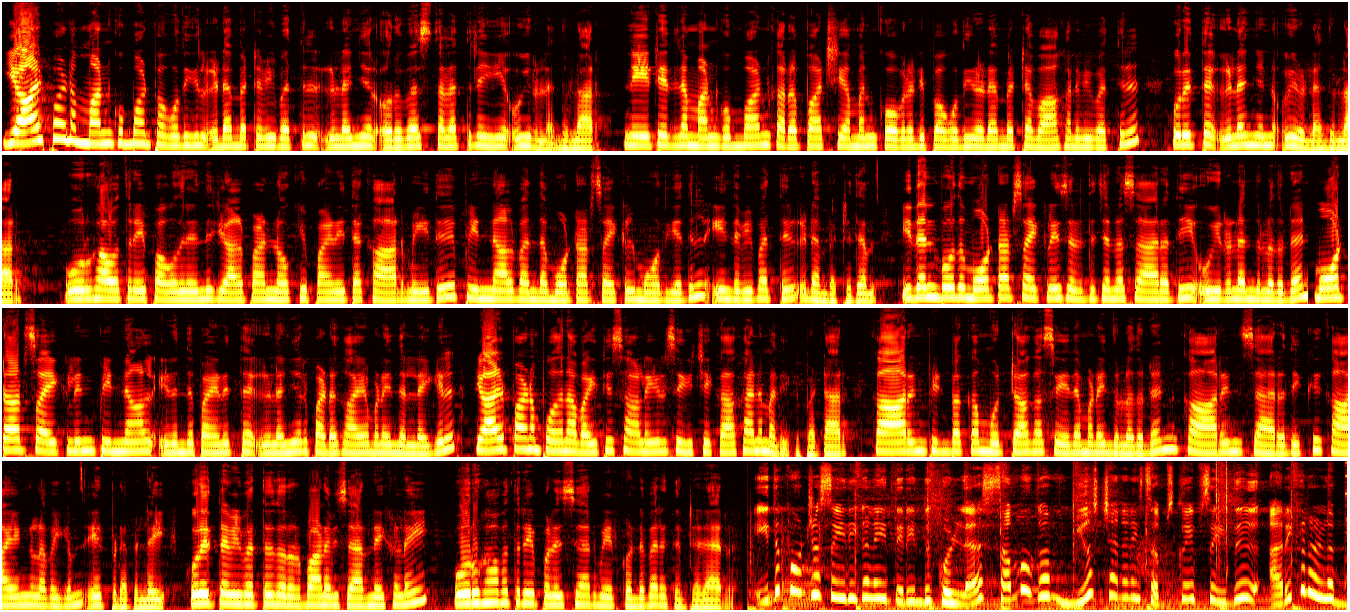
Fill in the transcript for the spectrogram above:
யாழ்ப்பாணம் மண்கும்பான் பகுதியில் இடம்பெற்ற விபத்தில் இளைஞர் ஒருவர் ஸ்தலத்திலேயே உயிரிழந்துள்ளார். நேற்றைய தினம் மண்கும்பான் கரப்பாட்சி அம்மன் கோவிலடி பகுதியில் இடம்பெற்ற வாகன விபத்தில் குறித்த இளைஞன் உயிரிழந்துள்ளார். ஊர்காவத்துறை பகுதியிலிருந்து யாழ்ப்பாணம் நோக்கி பயணித்த கார் மீது பின்னால் வந்த மோட்டார் சைக்கிள் மோதியதில் இந்த விபத்து இடம்பெற்றது. இதன்போது மோட்டார் சைக்கிளை செலுத்திச் சென்ற சாரதி உயிரிழந்துள்ளதுடன் மோட்டார் சைக்கிளின் பின்னால் இருந்து பயணித்த இளைஞர் படுகாயமடைந்த நிலையில் யாழ்ப்பாணம் போதனா வைத்தியசாலையில் சிகிச்சைக்காக அனுமதிக்கப்பட்டார். காரின் பின்பக்கம் முற்றாக சேதமடைந்துள்ளதுடன் காரின் சாரதிக்கு காயங்களவையும் ஏற்படவில்லை. குறித்த விபத்து தொடர்பான விசாரணைகளை ஊர்காவத்துறை போலீசார் மேற்கொண்டு வருகின்றனர். இது போன்ற செய்திகளை தெரிந்து கொள்ள சமூகம் நியூஸ் சேனலை சப்ஸ்கிரைப் செய்து அருகில் உள்ள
